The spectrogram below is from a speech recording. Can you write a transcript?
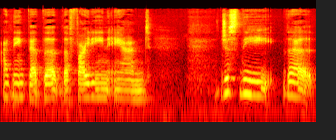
I think that the the fighting and just the the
